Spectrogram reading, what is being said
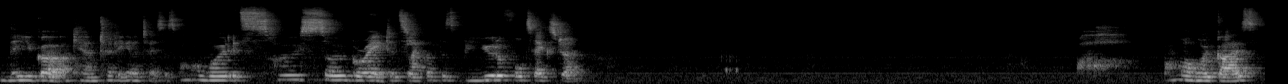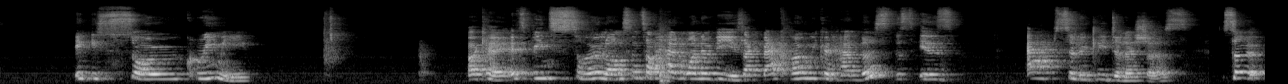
there you go. Okay, I'm totally gonna taste this. Oh my word, it's so, so great. It's like got this beautiful texture. Oh, oh my word, guys. It is so creamy. Okay, it's been so long since I've had one of these. Like back home we could have this. This is absolutely delicious. So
